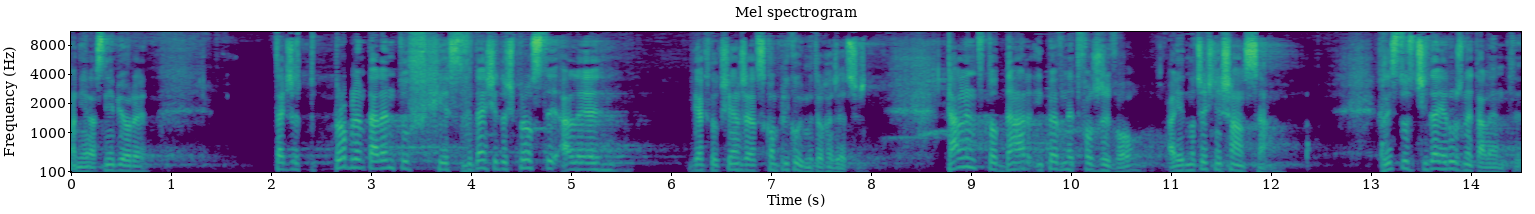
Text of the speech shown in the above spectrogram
a nieraz nie biorę. Także problem talentów jest, wydaje się, dość prosty, ale jak to księża, skomplikujmy trochę rzeczy. Talent to dar i pewne tworzywo, a jednocześnie szansa. Chrystus ci daje różne talenty.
